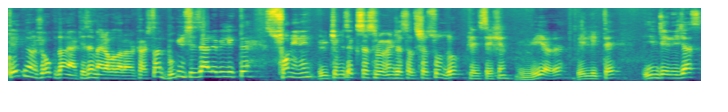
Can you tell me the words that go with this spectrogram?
Teknoloji Oku'dan herkese merhabalar arkadaşlar. Bugün sizlerle birlikte Sony'nin ülkemize kısa süre önce satışa sunduğu PlayStation VR'ı birlikte inceleyeceğiz.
